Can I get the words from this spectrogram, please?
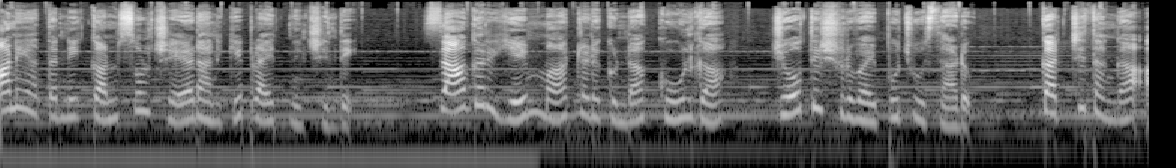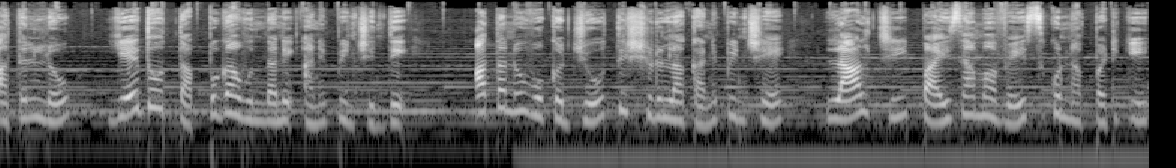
అని అతన్ని కన్సోల్ చేయడానికి ప్రయత్నించింది. సాగర్ ఏం మాట్లాడకుండా కూల్గా జ్యోతిష్యుడి వైపు చూశాడు. ఖచ్చితంగా అతనిలో ఏదో తప్పుగా ఉందని అనిపించింది. అతను ఒక జ్యోతిష్యుడిలా కనిపించే లాల్చీ పైజామా వేసుకున్నప్పటికీ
